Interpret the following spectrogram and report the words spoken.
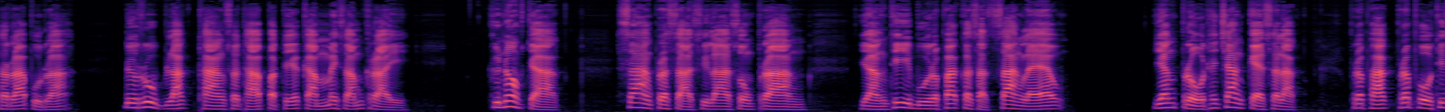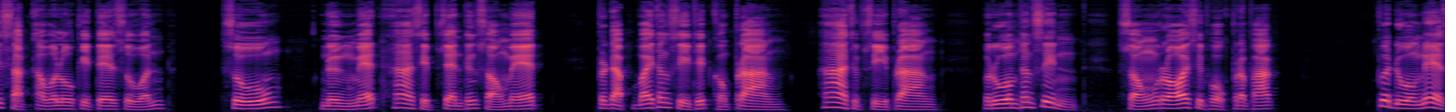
ธราปุระ ด้วยรูปลักษณ์ทางสถาปัตยกรรมไม่ซ้ำใคร คือนอกจากสร้างปราสาทศิลาทรงปราง อย่างที่บูรพกษัตริย์สร้างแล้ว ยังโปรดให้ช่างแกะสลัก พระพักพระโพธิสัตว์อวโลกิเตศวน สูง 1 เมตร 50 เซนถึง 2 เมตร ประดับไว้ทั้งสี่ทิศของปราง 54 ปราง รวมทั้งสิ้น 216 พระพัก เพื่อดวงเนตร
